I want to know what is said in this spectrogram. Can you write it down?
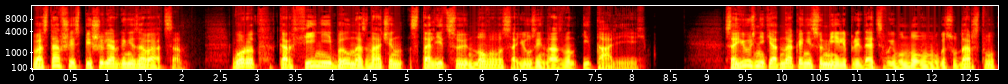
Восставшие спешили организоваться. Город Карфиний был назначен столицей нового союза и назван Италией. Союзники, однако, не сумели придать своему новому государству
